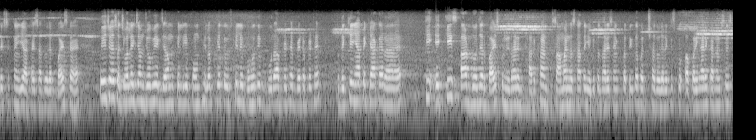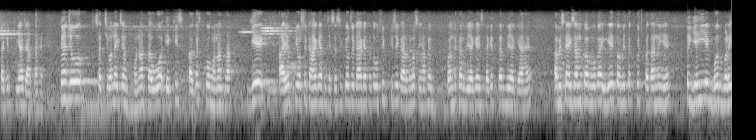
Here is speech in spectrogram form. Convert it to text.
देख सकते हैं ये अट्ठाईस सात दो हज़ार बाईस का है। तो ये जो है, सचिवालय एग्ज़ाम जो भी एग्ज़ाम के लिए फॉर्म फिलअप किया तो उसके लिए बहुत ही बुरा अपडेट है बेड अपडेट है। तो देखिए यहाँ पे क्या कर रहा है। कि 21 आठ 2022 को निर्धारित झारखंड सामान्य स्नातक योग्यताधारी संयुक्त प्रतियोगिता परीक्षा 2021 को अपरिहार्य कारण से स्थगित किया जाता है। तो जो सचिवालय एग्ज़ाम होना था, वो 21 अगस्त को होना था। ये आयोग की ओर से कहा गया था जैसे की ओर से कहा गया था तो उसी किसी कारणवश यहाँ पे बंद कर दिया गया, स्थगित कर दिया गया है। अब इसका एग्ज़ाम कब होगा, ये तो अभी तक कुछ पता नहीं है। तो यही एक बहुत बड़ी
